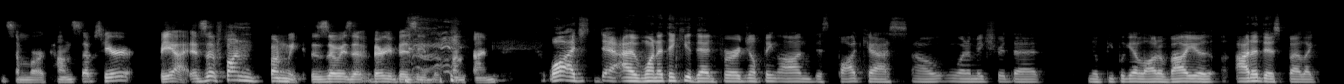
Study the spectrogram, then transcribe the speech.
in some of our concepts here. But yeah, it's a fun fun week. This is always a very busy but fun time. Well, I just I want to thank you then for jumping on this podcast. I want to make sure that you know people get a lot of value out of this but like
